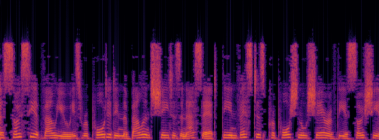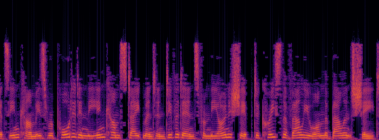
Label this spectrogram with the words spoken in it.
Associate value is reported in the balance sheet as an asset, the investor's proportional share of the associate's income is reported in the income statement and dividends from the ownership decrease the value on the balance sheet.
